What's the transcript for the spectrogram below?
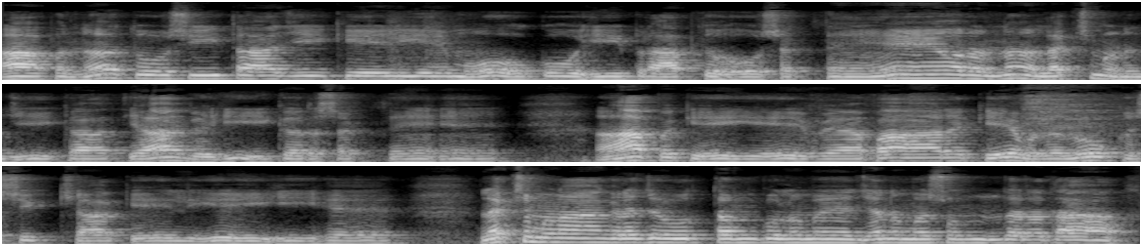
आप न तो सीता जी के लिए मोह को ही प्राप्त हो सकते हैं और न लक्ष्मण जी का त्याग ही कर सकते हैं। आपके ये व्यापार केवल लोक शिक्षा के लिए ही है। लक्ष्मणाग्रज उत्तम कुल में जन्म सुंदरता,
